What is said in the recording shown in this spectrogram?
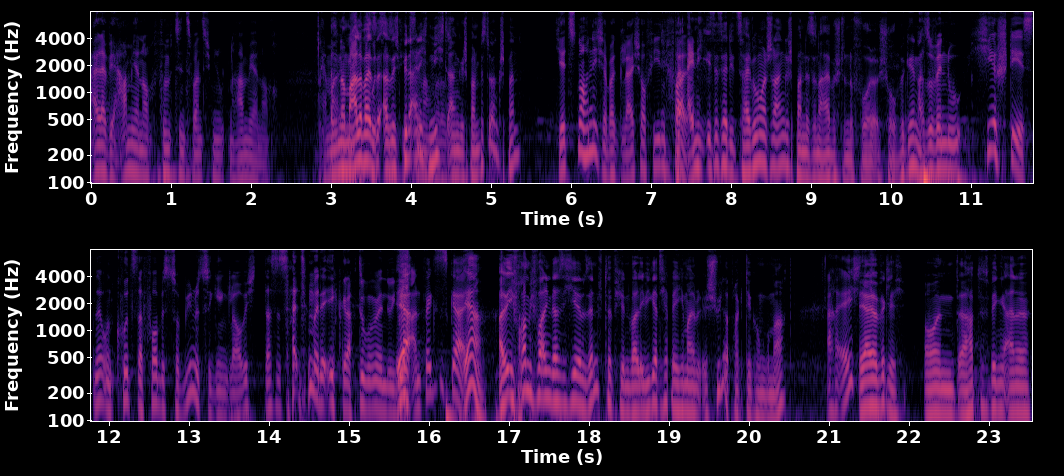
Alter, wir haben ja noch 15, 20 Minuten haben wir ja noch. Also mal normalerweise, also ich bin eigentlich nicht so. angespannt. Bist du angespannt? Jetzt noch nicht, aber gleich auf jeden Weil Fall. eigentlich ist es ja die Zeit, wo man schon angespannt ist, eine halbe Stunde vor Showbeginn. Also wenn du hier stehst ne, und kurz davor bist, zur Bühne zu gehen, glaube ich, das ist halt immer der ekelhafte Moment. Wenn du hier Ja. anfängst, ist geil. ja, also ich freue mich vor allem, dass ich hier im Senftöpfchen, weil, wie gesagt, ich habe ja hier mal ein Schülerpraktikum gemacht. Ach echt? Ja, ja, wirklich. Und äh, habe deswegen eine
